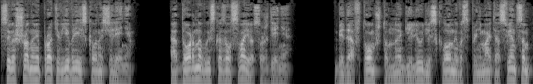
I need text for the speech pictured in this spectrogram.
совершенными против еврейского населения. Адорно высказал свое суждение. Беда в том, что многие люди склонны воспринимать Освенцим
